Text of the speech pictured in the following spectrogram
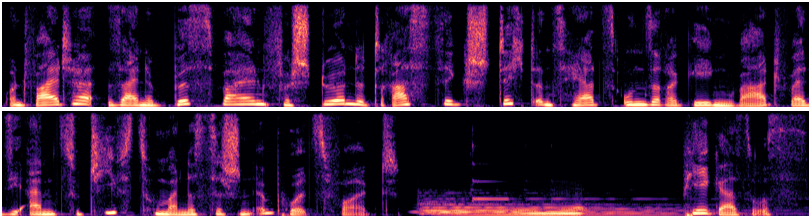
Und weiter, seine bisweilen verstörende Drastik sticht ins Herz unserer Gegenwart, weil sie einem zutiefst humanistischen Impuls folgt. Pegasus.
